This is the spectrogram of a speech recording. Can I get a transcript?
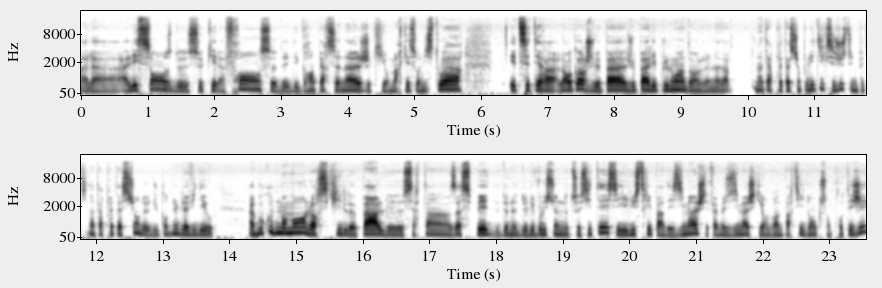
à l'essence de ce qu'est la France, des, grands personnages qui ont marqué son histoire, etc. Là encore, je ne vais, pas, aller plus loin dans l'interprétation politique, c'est juste une petite interprétation du contenu de la vidéo. À beaucoup de moments, lorsqu'il parle de certains aspects de, l'évolution de notre société, c'est illustré par des images, ces fameuses images qui en grande partie sont protégées.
